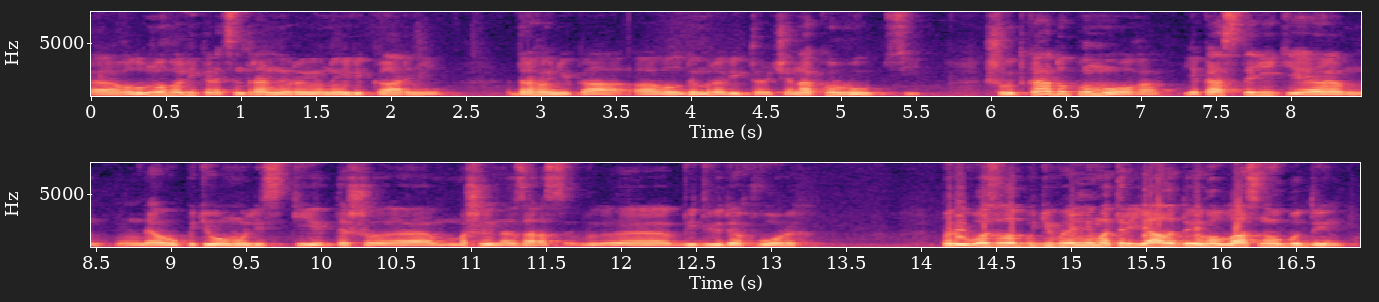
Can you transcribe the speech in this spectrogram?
е, головного лікаря центральної районної лікарні Драгонюка е, Володимира Вікторовича на корупції. Швидка допомога, яка стоїть е, у путівому лісті, те, що машина зараз відвідує хворих, перевозила будівельні матеріали до його власного будинку.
